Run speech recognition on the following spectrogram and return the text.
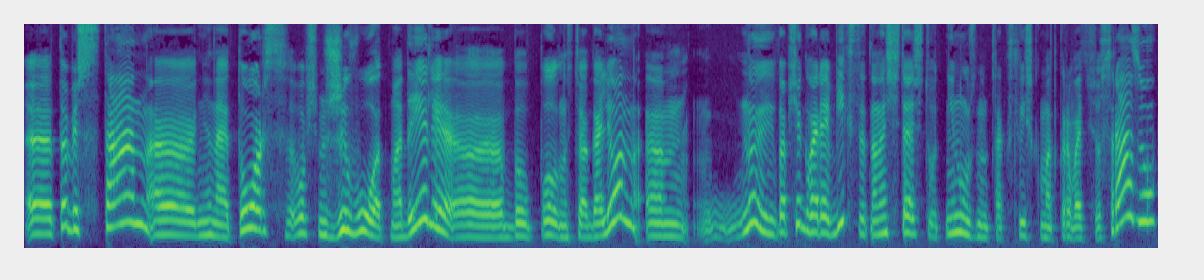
Э, то бишь стан, э, не знаю, торс, в общем, живот модели э, был полностью оголен. Э, ну и вообще говоря, Викстед, она считает, что вот не нужно так слишком открывать все сразу.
